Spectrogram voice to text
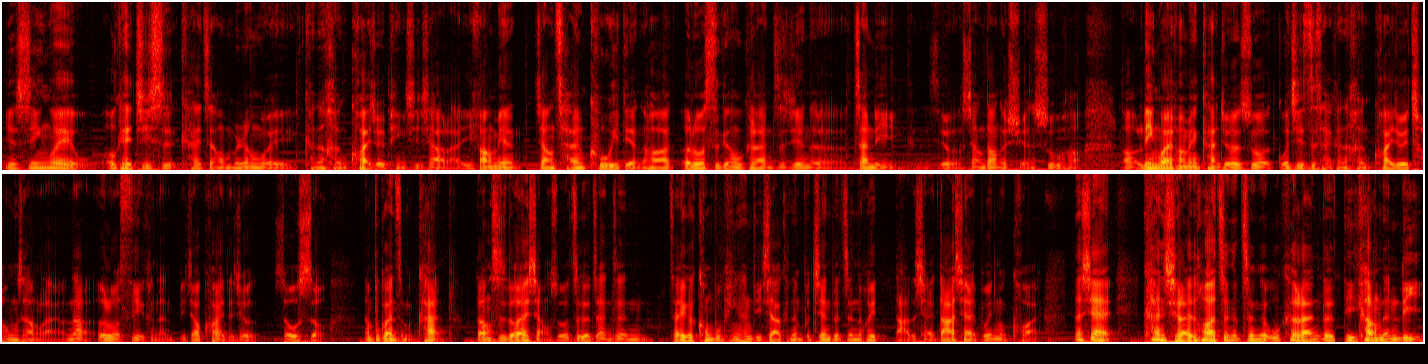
也是因为 OK，即使开战，我们认为可能很快就会平息下来。一方面讲残酷一点的话，俄罗斯跟乌克兰之间的战力可能是有相当的悬殊哈。呃，另外一方面看，就是说国际制裁可能很快就会冲上来，那俄罗斯也可能比较快的就收手。那不管怎么看，当时都在想说，这个战争在一个恐怖平衡底下，可能不见得真的会打得起来，打起来不会那么快。那现在看起来的话，这个整个乌克兰的抵抗能力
